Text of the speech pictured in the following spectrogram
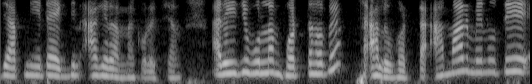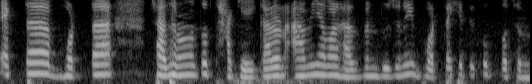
যে আপনি এটা একদিন আগে রান্না করেছেন। আর এই যে বললাম ভর্তা হবে, আলু ভর্তা। আমার মেনুতে একটা ভর্তা সাধারণত থাকেই। কারণ আমি আমার হাজব্যান্ড দুজনেই ভর্তা খেতে খুব পছন্দ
